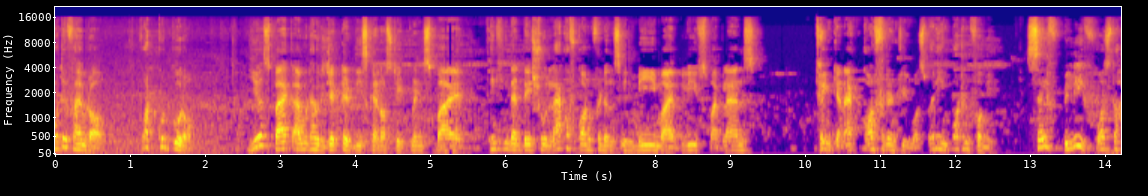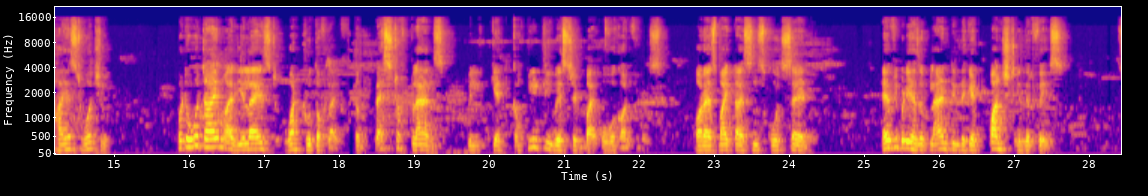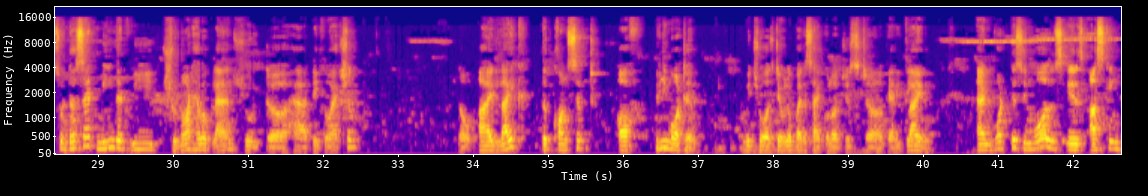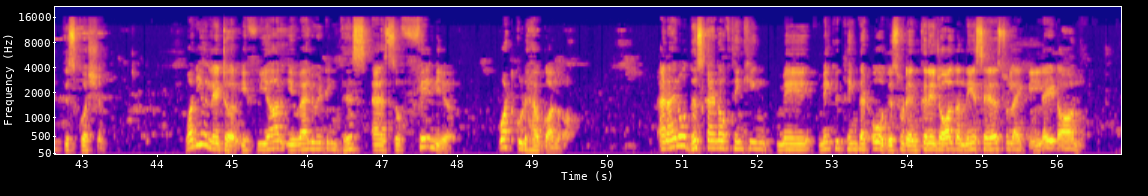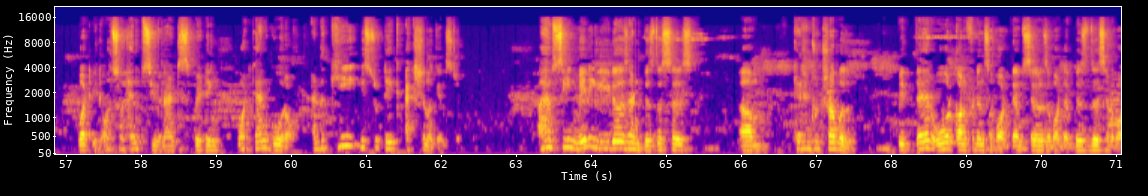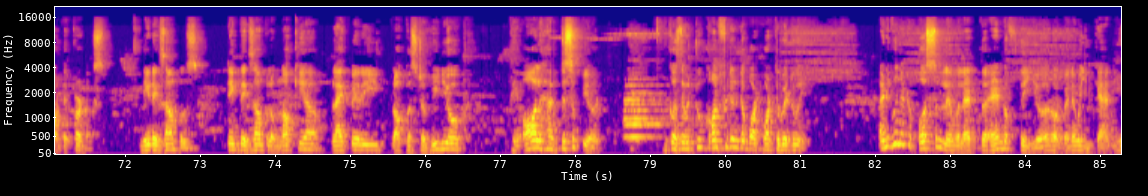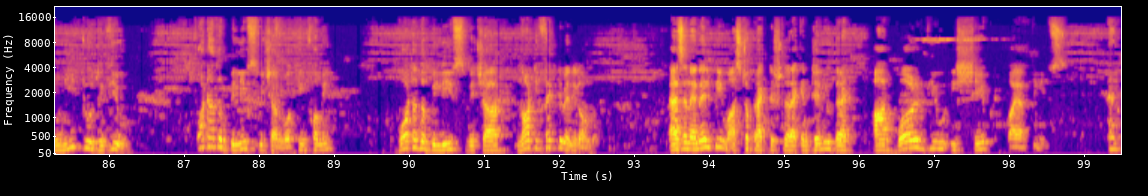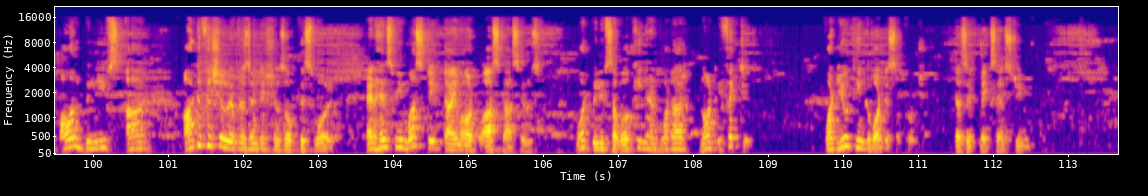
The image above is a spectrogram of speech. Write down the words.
What if I'm wrong? What could go wrong? Years back, I would have rejected these kind of statements by thinking that they show lack of confidence in me, my beliefs, my plans. Think and act confidently was very important for me. Self belief was the highest virtue. But over time, I realized one truth of life the best of plans will get completely wasted by overconfidence. Or, as Mike Tyson's coach said, everybody has a plan till they get punched in their face. So, does that mean that we should not have a plan, should uh, have, take no action? No, I like the concept of pre-mortem, which was developed by the psychologist uh, Gary Klein. And what this involves is asking this question one year later, if we are evaluating this as a failure, what could have gone wrong? And I know this kind of thinking may make you think that, oh, this would encourage all the naysayers to like lay it on. But it also helps you in anticipating what can go wrong. And the key is to take action against it. I have seen many leaders and businesses um, get into trouble with their overconfidence about themselves, about their business, and about their products. Need examples? Take the example of Nokia, Blackberry, Blockbuster Video. They all have disappeared because they were too confident about what they were doing. And even at a personal level, at the end of the year or whenever you can, you need to review what are the beliefs which are working for me? What are the beliefs which are not effective any longer? As an NLP master practitioner, I can tell you that our worldview is shaped by our beliefs. And all beliefs are artificial representations of this world. And hence, we must take time out to ask ourselves what beliefs are working and what are not effective. What do you think about this approach? Does it make sense to you?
